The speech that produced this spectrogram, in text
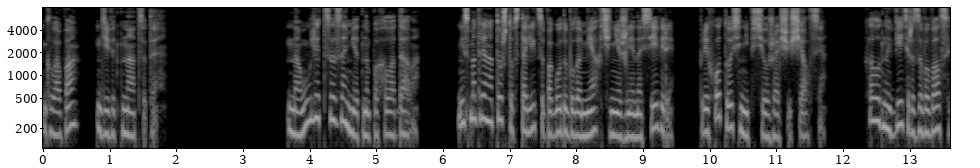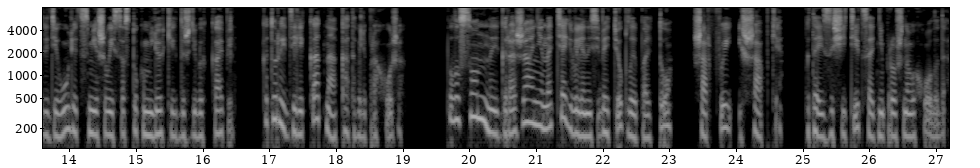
Глава 19 На улице заметно похолодало. Несмотря на то, что в столице погода была мягче, нежели на севере, приход осени все же ощущался. Холодный ветер завывал среди улиц, смешиваясь со стуком легких дождевых капель, которые деликатно окатывали прохожих. Полусонные горожане натягивали на себя теплые пальто, шарфы и шапки, пытаясь защититься от непрошенного холода.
